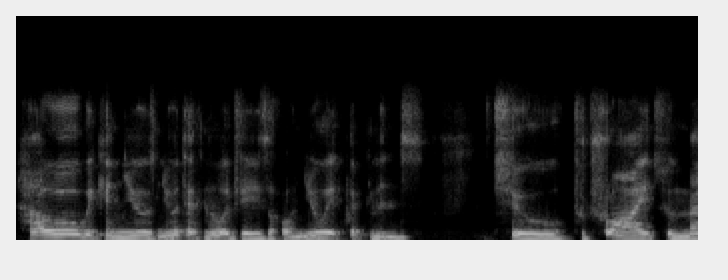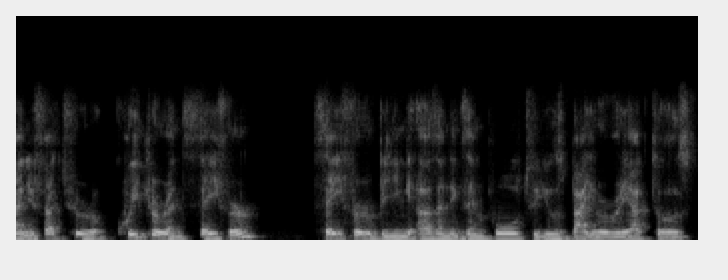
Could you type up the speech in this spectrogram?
how we can use new technologies or new equipments to, to try to manufacture quicker and safer. Safer being, as an example, to use bioreactors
